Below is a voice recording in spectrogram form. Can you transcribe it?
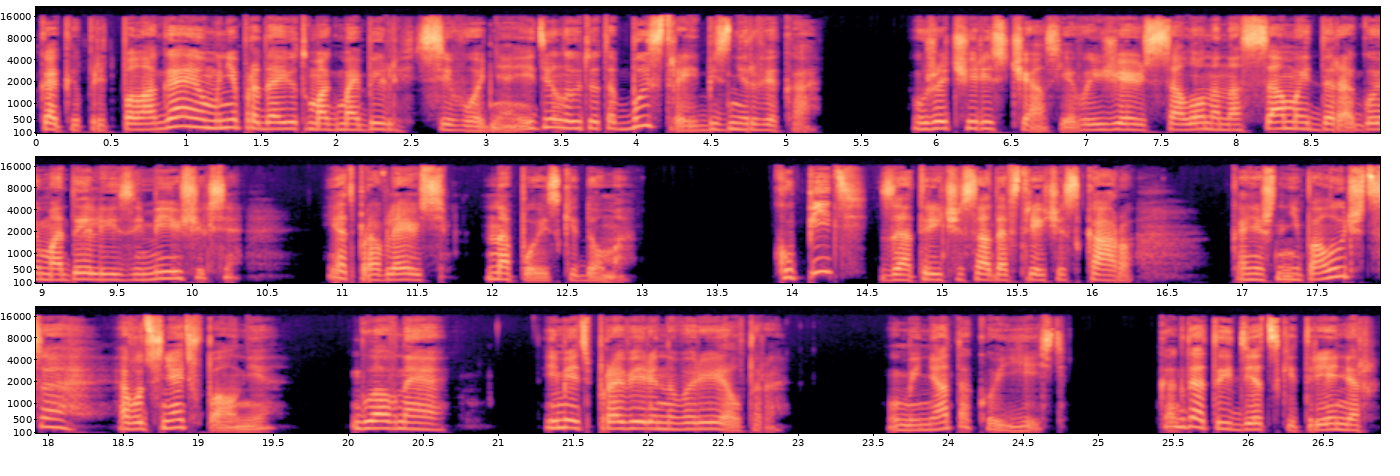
Как и предполагаю, мне продают магмобиль сегодня, и делают это быстро и без нервяка. Уже через час я выезжаю из салона на самой дорогой модели из имеющихся и отправляюсь на поиски дома. Купить за три часа до встречи с Каро, конечно, не получится, а вот снять вполне. Главное — иметь проверенного риэлтора. У меня такой есть. Когда ты детский тренер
